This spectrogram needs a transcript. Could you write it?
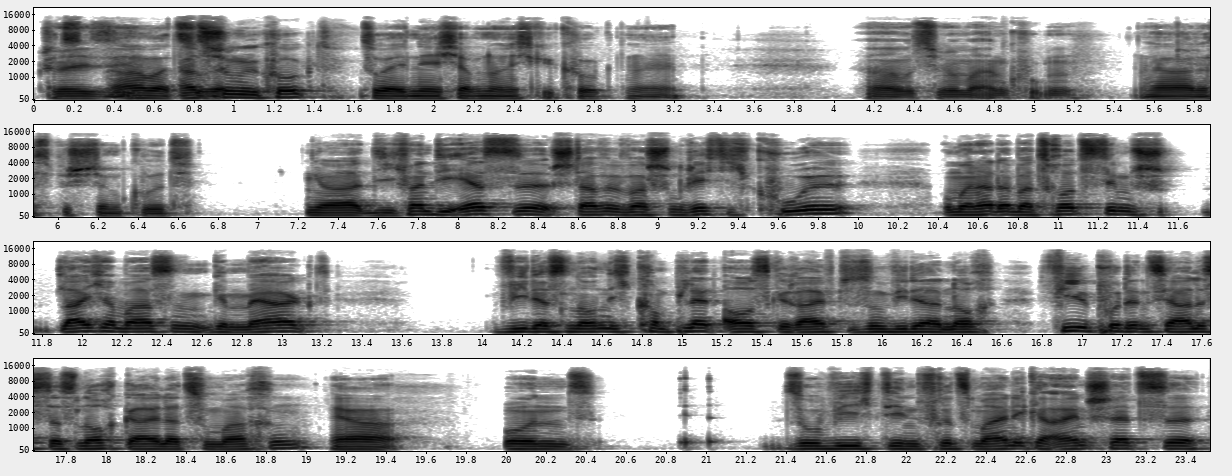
Crazy. Aber Hast du schon geguckt? So, nee, ich habe noch nicht geguckt. Nee. Ja, muss ich mir mal angucken. Ja, das ist bestimmt gut. Ja, die, ich fand die erste Staffel war schon richtig cool und man hat aber trotzdem gleichermaßen gemerkt, wie das noch nicht komplett ausgereift ist und wieder noch viel Potenzial ist, das noch geiler zu machen. Ja. Und so wie ich den Fritz Meinecke einschätze,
